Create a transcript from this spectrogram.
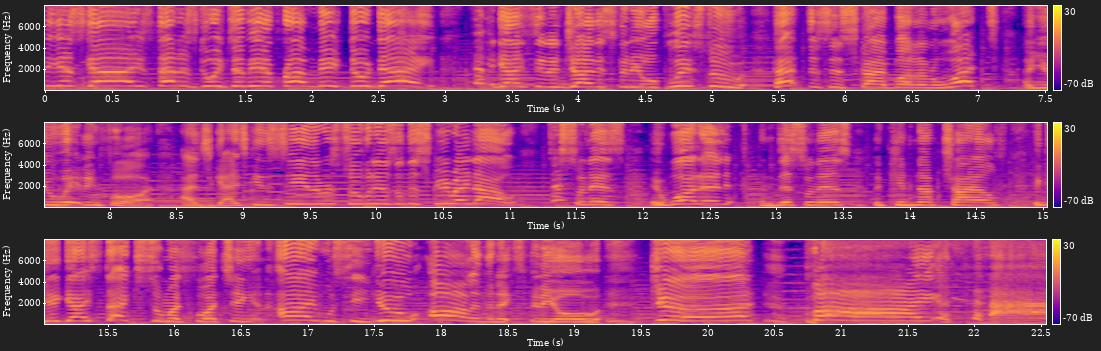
yes, guys, that is going to be it from me today. If you guys did enjoy this video, please do hit the subscribe button. What are you waiting for? As you guys can see, there are two videos on the screen right now. This one is a wanted, and this one is the kidnapped child. Again, guys, thanks so much for watching, and I will see you all in the next video. Goodbye!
